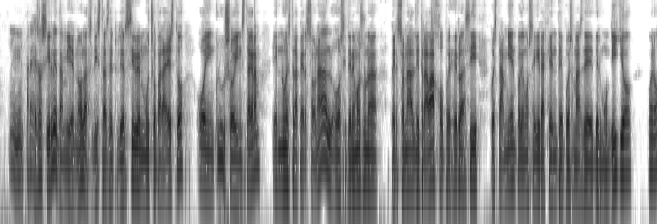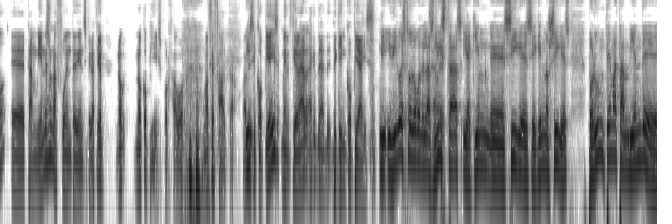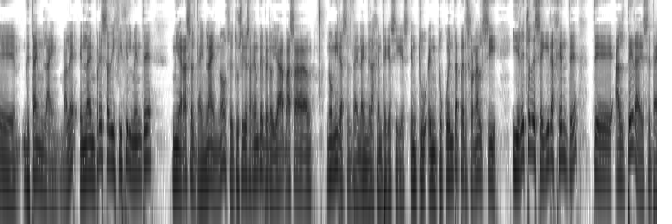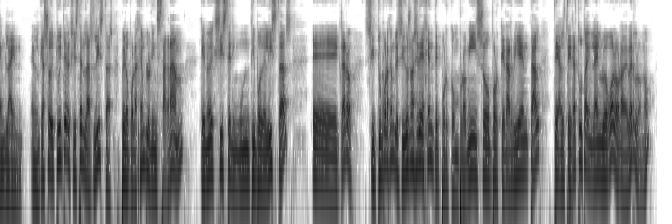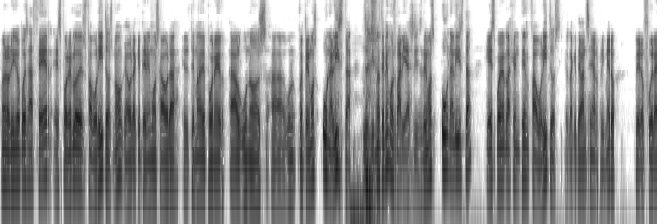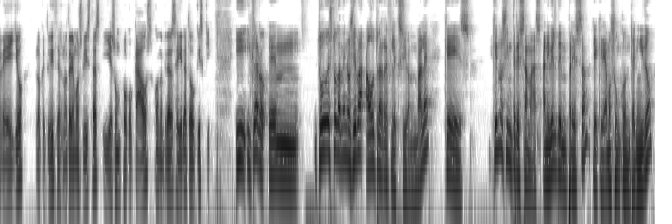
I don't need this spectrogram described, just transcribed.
Para eso sirve también, ¿no? Las listas de Twitter sirven mucho para esto, o incluso Instagram en nuestra personal, o si tenemos una personal de trabajo, por decirlo así, pues también podemos seguir a gente pues más del mundillo. Bueno, eh, también es una fuente de inspiración. No, no copiéis, por favor. No hace falta. ¿vale? si copiéis, mencionar de, quién copiáis. Y, digo esto luego de las listas y a quién eh, sigues y a quién no sigues, por un tema también de, de timeline, ¿vale? En la empresa difícilmente mirarás el timeline, ¿no? O sea, tú sigues a gente, pero ya vas a. No miras el timeline de la gente que sigues. En tu, en tu cuenta personal sí. Y el hecho de seguir a gente te altera ese timeline. En el caso de Twitter existen las listas, pero por ejemplo en Instagram, que no existe ningún tipo de listas, eh, claro, si tú, por ejemplo, sigues una serie de gente por compromiso, por quedar bien, tal, te altera tu timeline luego a la hora de verlo, ¿no? Bueno, lo único que puedes hacer es ponerlo de los favoritos, ¿no? Que ahora que tenemos ahora el tema de poner algunos, algunos pues tenemos una lista. Es decir, no tenemos varias listas, tenemos una lista que es poner la gente en favoritos, es la que te va a enseñar primero. Pero fuera de ello, lo que tú dices, no tenemos listas y es un poco caos cuando empiezas a seguir a todo Kiski. Y, y claro, em, todo esto también nos lleva a otra reflexión, ¿vale? Que es ¿Qué nos interesa más a nivel de empresa, que creamos un contenido?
